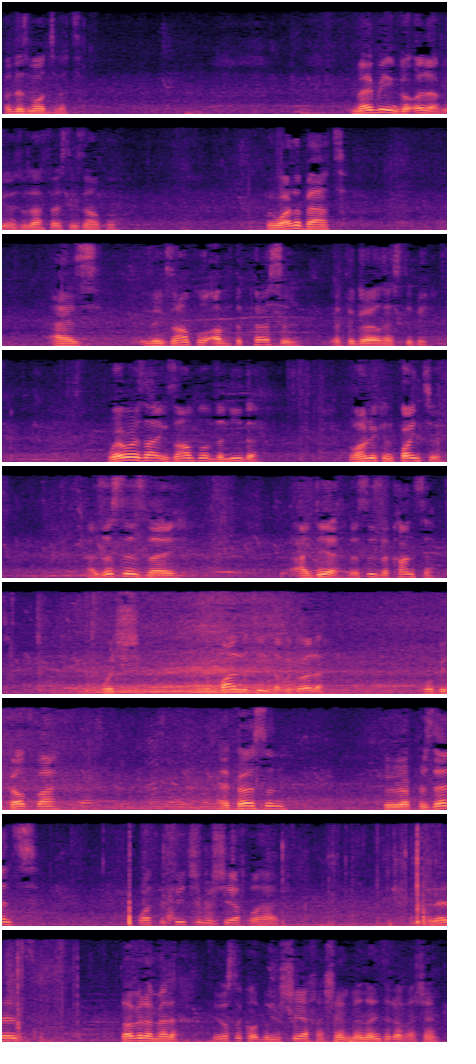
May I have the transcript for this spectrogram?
But there's more to it. Maybe in Geula, this was our first example. But what about as the example of the person that the girl has to be? Where was our example of the leader? The one we can point to. As this is the idea, this is a concept, which the qualities of the Gola will be felt by a person who represents what the future Mashiach will have. And that is David HaMelech. He's also called the Mashiach Hashem, the anointed of Hashem.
